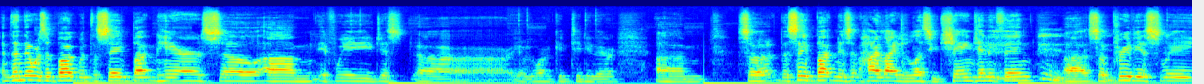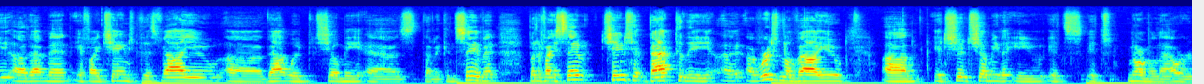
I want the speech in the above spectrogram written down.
And then there was a bug with the save button here. So um, if we just, uh, yeah, we want to continue there. Um, so the save button isn't highlighted unless you change anything. Uh, so previously uh, that meant if I changed this value, uh, that would show me as that I can save it. But if I save, changed it back to the uh, original value, um, it should show me that you it's it's normal now or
